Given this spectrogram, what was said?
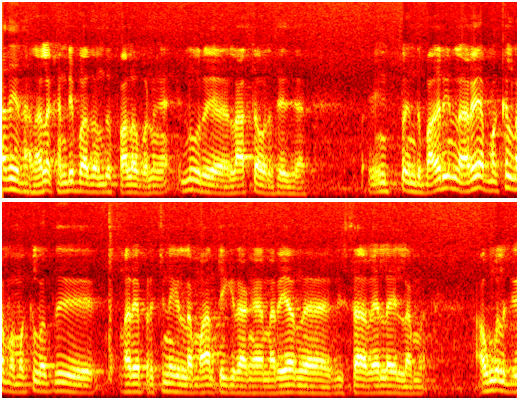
அதே தான் அதனால் கண்டிப்பாக அதை வந்து ஃபாலோ பண்ணுங்கள் இன்னொரு லாஸ்ட்டாக ஒரு செய்தி சார். இப்போ இந்த பகுதியில் நிறைய மக்கள் நம்ம மக்கள் வந்து நிறைய பிரச்சனைகளில் மாட்டிக்கிறாங்க. நிறையா அந்த விசா வேலை இல்லாமல் அவங்களுக்கு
